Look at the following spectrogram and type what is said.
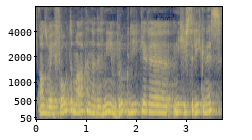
Als wij fouten maken, dat is niet een broek die een keer uh, niet gestreken is.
